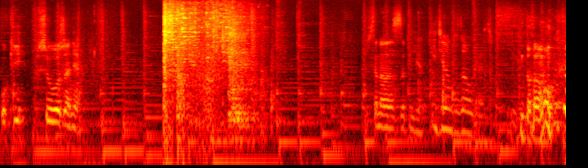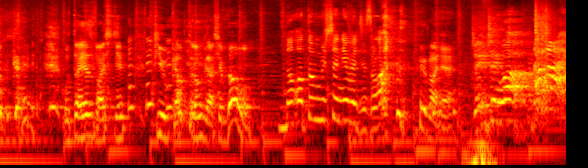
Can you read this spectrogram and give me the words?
Łuki, przyłożenie. Justyna nas zabije. Idziemy do domu grać. Do domu? Okej. Bo to jest właśnie piłka, w którą gra się w domu. No o to myślę nie będzie zła. Chyba nie. JJ łap! Dawaj!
